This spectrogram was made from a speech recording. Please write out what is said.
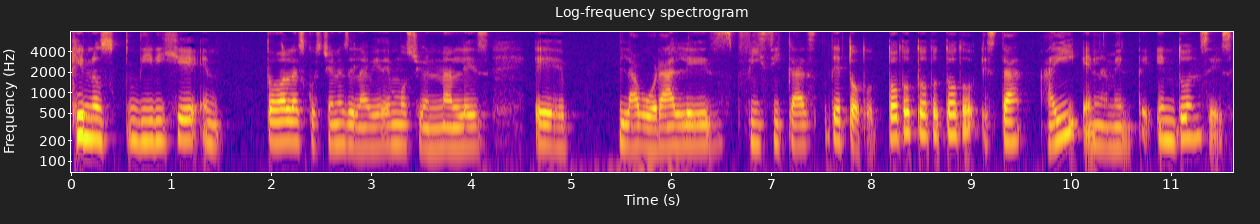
que nos dirige en todas las cuestiones de la vida emocionales, eh, laborales, físicas, de todo, todo, todo, todo está ahí en la mente. Entonces,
